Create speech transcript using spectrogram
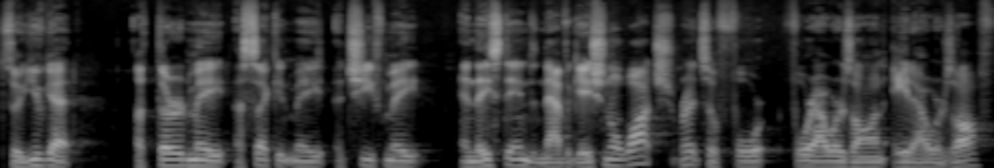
So you've got a third mate, a second mate, a chief mate, and they stand a navigational watch, right? So four four hours on, eight hours off.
